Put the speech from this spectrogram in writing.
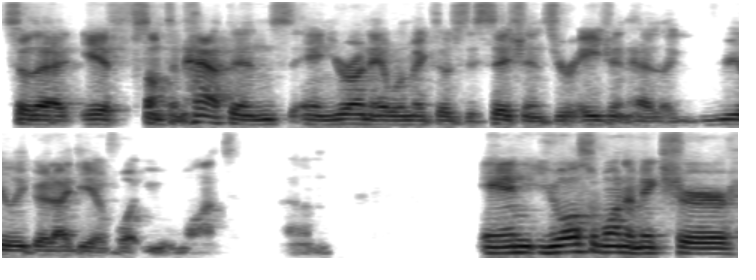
so that if something happens and you're unable to make those decisions, your agent has a really good idea of what you want. Um, and you also want to make sure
